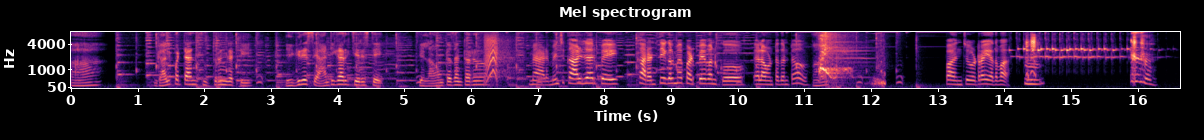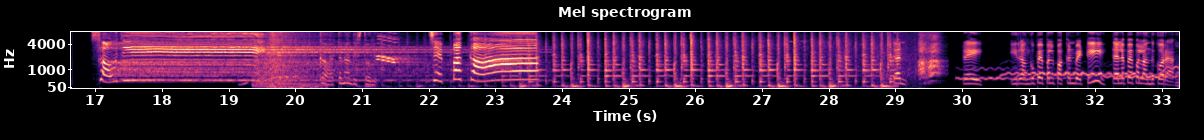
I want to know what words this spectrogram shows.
ఆ, గాలిపటానికి ఉత్తరం కట్టి ఎగిరేసి ఆంటీ గారికి చేరిస్తే ఎలా ఉంటదంటారు? మేడ నుంచి కాళ్ళు జారిపోయి కరెంట్ తీగల మీద పడిపోయావనుకో ఎలా ఉంటదంటావు? పని చూడరా ఎదవా సౌజీ! కార్తనాదిస్తోంది. చెప్పక్కా! డన్. రేయ్ ఈ రంగు పేపర్లు పక్కన పెట్టి తెల్ల పేపర్లు అందుకోరా.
